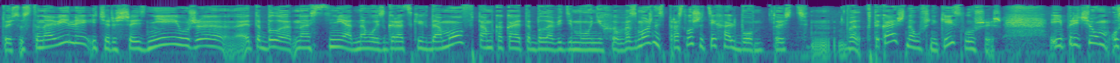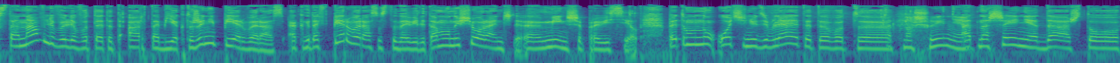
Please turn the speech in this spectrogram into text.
То есть установили, и через 6 дней уже это было на стене одного из городских домов. Там какая-то была, видимо, у них возможность прослушать их альбом. То есть втыкаешь наушники и слушаешь. И причем устанавливали вот этот арт-объект уже не первый раз, а когда в первый раз установили, там он еще раньше, э, меньше провисел. Поэтому, ну, очень удивляет это вот. Э, отношения. Отношения, да, что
